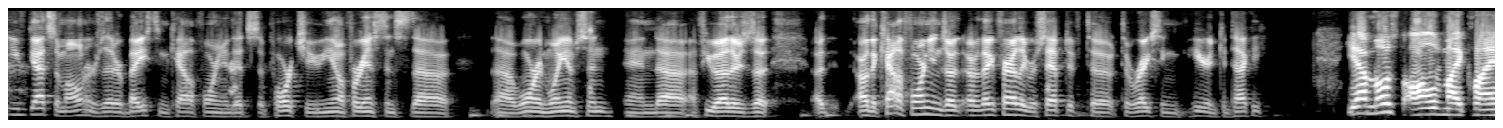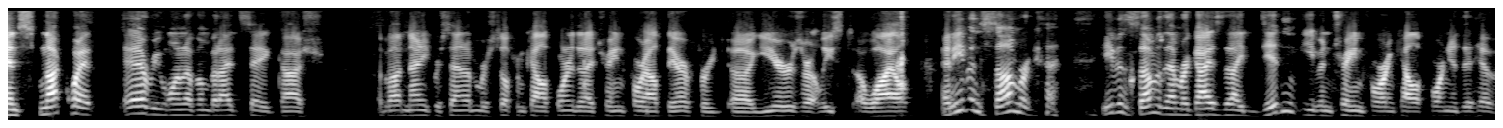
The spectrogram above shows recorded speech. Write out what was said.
You've got some owners that are based in California that support you. You know, for instance, the uh, Warren Williamson and uh, a few others. Uh, are the Californians are, are they fairly receptive to, to racing here in Kentucky? Yeah, most all of my clients, not quite every one of them, but I'd say, gosh, about 90% of them are still from California that I trained for out there for uh, years or at least a while. And even some are, even some of them are guys that I didn't even train for in California that have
